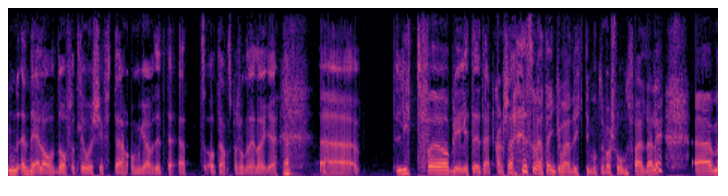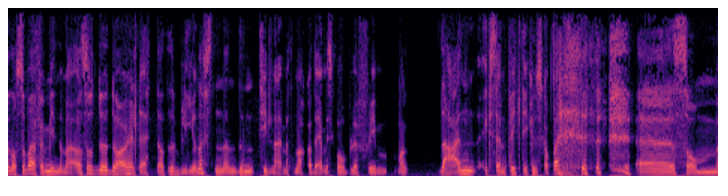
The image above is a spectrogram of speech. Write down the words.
en del av det offentlige ordskiftet om graviditet og transpersoner i Norge. Ja. Uh, litt for å bli litt irritert, kanskje, som jeg tenker var en viktig motivasjon, for helt ærlig. Uh, men også bare for å minne meg altså, du, du, har jo helt rett i at det blir jo nesten en, den tilnærmet en akademisk boble, fordi man, det er en ekstremt viktig kunnskap der, uh, som,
